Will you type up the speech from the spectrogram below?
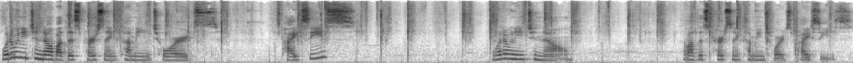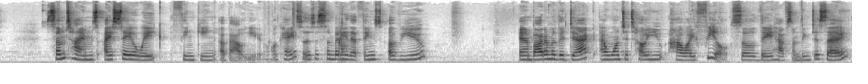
What do we need to know about this person coming towards Pisces. What do we need to know about this person coming towards Pisces? Sometimes I stay awake thinking about you. Okay, so this is somebody that thinks of you. And bottom of the deck, I want to tell you how I feel. So they have something to say.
